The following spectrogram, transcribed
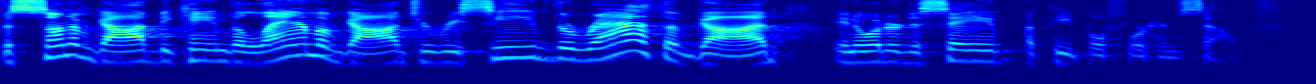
the Son of God became the Lamb of God to receive the wrath of God in order to save a people for Himself.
